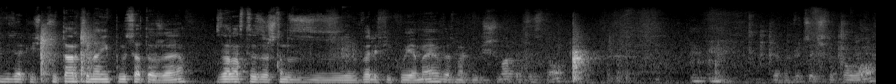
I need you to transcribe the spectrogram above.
Widzę jakieś przytarcie na impulsatorze. Zaraz to zresztą zweryfikujemy. Wezmę jakąś szmatę czystą, żeby wyczuć to koło.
